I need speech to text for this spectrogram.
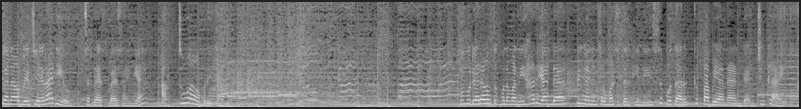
Kanal BC Radio, cerdas bahasanya, aktual beritanya. Mengudara untuk menemani hari Anda dengan informasi terkini seputar kepabeanan dan cukai.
